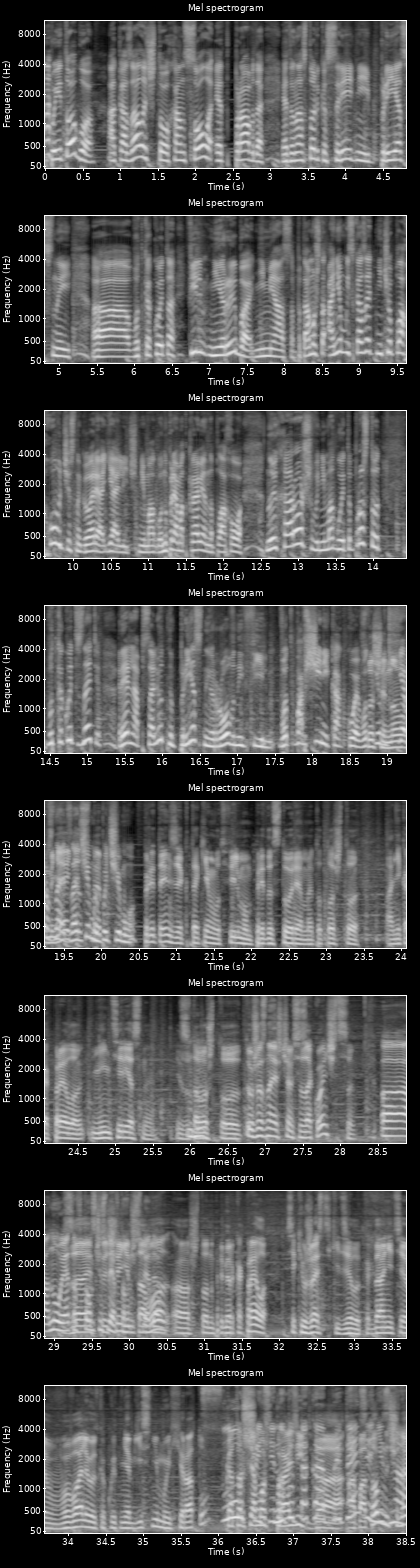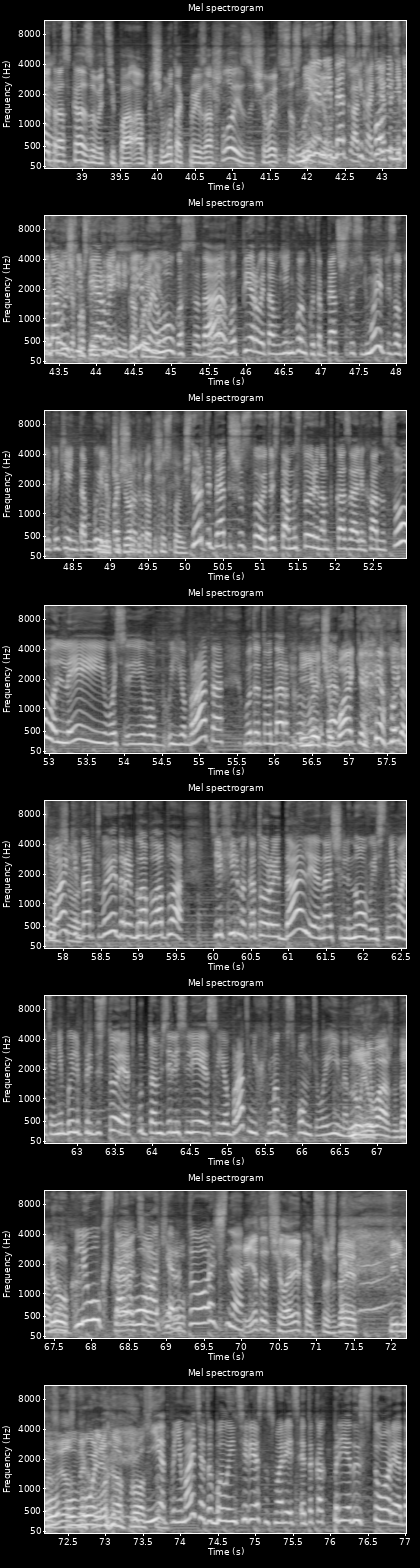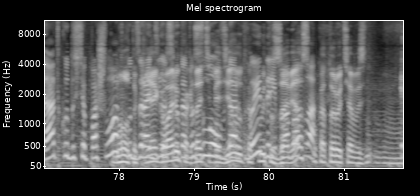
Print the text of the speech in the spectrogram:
по итогу оказалось, что Хан Соло это правда, это настолько средний, пресный, а, вот какой-то фильм не рыба, не мясо, потому что о нем и сказать ничего плохого, честно говоря, я лично не могу, ну прям откровенно плохого, но и хорошего не могу, это просто вот, вот какой-то, знаете, реально абсолютно пресный, ровный фильм, вот вообще никакой, вот Слушай, вот ну, хер знает зачем и почему. Претензия к таким вот фильмам, предысториям, это то, что они, как правило, неинтересны. Из-за Мгм. того, что ты уже знаешь, чем все закончится. А, ну, это За в том числе, в том числе, того, да. Что, например, как правило, всякие ужастики делают, когда они тебе вываливают какую-то необъяснимую хероту, который тебя может Слушайте, ну тут поразить, такая да, а потом не начинают знаю. рассказывать, типа, а почему так произошло, из-за чего это все Нет, случилось. Блин, ребятушки, Катя, это вспомните, не когда вышли первые фильмы нет. Лукаса, да? Ага. Вот первый там, я не помню, какой там 5, 6, 7 эпизод или какие они там были ну, по четвертый, счету. пятый, шестой. Четвертый, пятый, шестой. То есть там историю нам показали Хана Соло, Леи, его, его, ее брата, вот этого Дарк... Ее Дарк- Чубаки, Ее Чубаки. Дарт Вейдер и бла-бла-бла. Те фильмы, которые далее начали новые снимать, они были предысторией, откуда там взялись Лея с ее братом, никак не могу вспомнить его имя. Ну, Люк, неважно, да. да. Люк. Люк Катя, Скайуокер, ух. точно. И этот человек обсуждает фильмы Звездных войн. Просто. Нет, понимаете, это было интересно смотреть. Это как предыстория, да, откуда все пошло, Ну, откуда зародилось говорю, вот это зло тебе в Дарт Вейдере завязку, которая у тебя воз-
